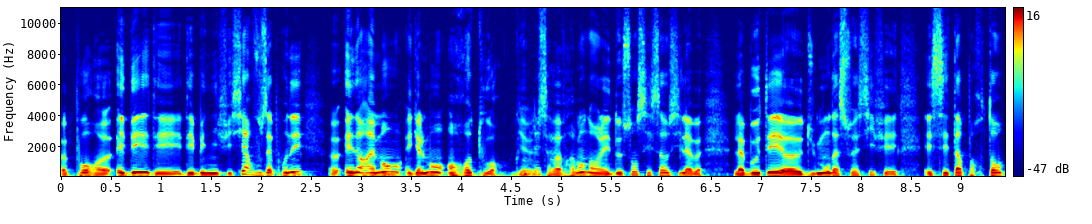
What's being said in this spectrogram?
euh, pour euh, aider des, des bénéficiaires, vous apprenez euh, énormément également en retour. Ça va vraiment dans les deux sens. C'est ça aussi la, la beauté euh, du monde associatif et, et c'est important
